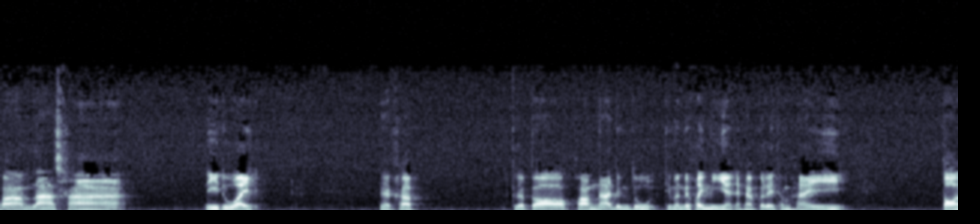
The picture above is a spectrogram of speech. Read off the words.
ความล่าช้านี่ด้วยนะครับ แล้วก็ความน่าดึงดูดที่มันไม่ค่อยมีนะครับ ก็เลยทำให้ ตอน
